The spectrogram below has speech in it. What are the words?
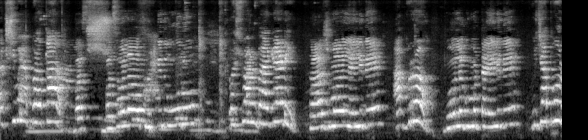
ಲಕ್ಷ್ಮೀ ಬಸವಣ್ಣ ಬಸ್ ಬಸವಣ್ಣವರು ಹುಟ್ಟಿದ ಅಗ್ರೋ ಗೋಲಗುಮ್ಮಟ ಎಲ್ಲಿದೆ? Vijayapura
